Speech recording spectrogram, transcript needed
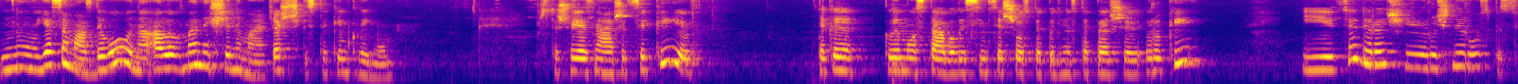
Ну, я сама здивована, але в мене ще немає чашечки з таким клеймом. Просто що я знаю, що це Київ. Таке клеймо ставили з 76 по 91 роки. І це, до речі, ручний розпис.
